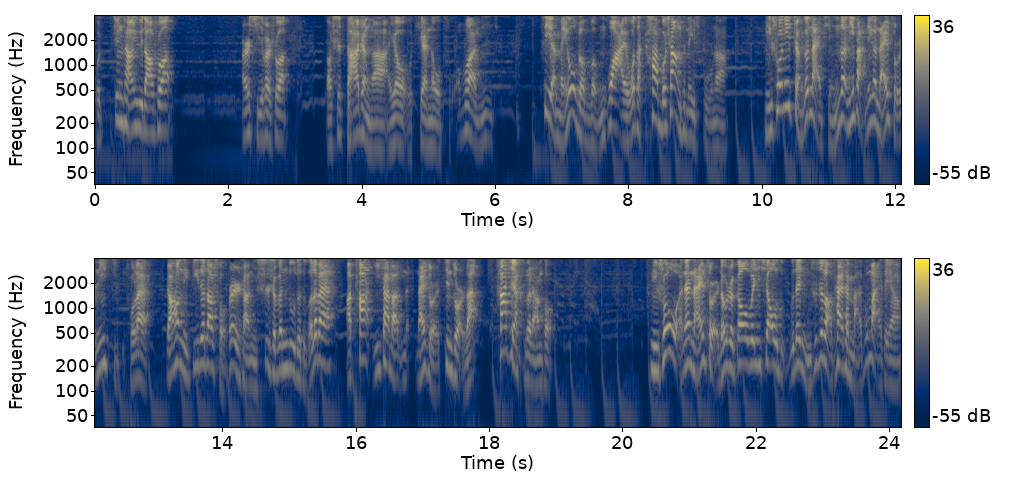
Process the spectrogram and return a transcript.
我经常遇到说，儿媳妇说：“老师咋整啊？”哎呦，我天哪！我婆婆，你这也没有个文化呀，我咋看不上他那出呢？你说你整个奶瓶子，你把那个奶嘴你挤出来，然后你滴得到手背上，你试试温度就得了呗。啊，他一下把奶奶嘴进嘴了，他先喝两口。你说我那奶嘴都是高温消毒的，你说这老太太买不买的呀？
